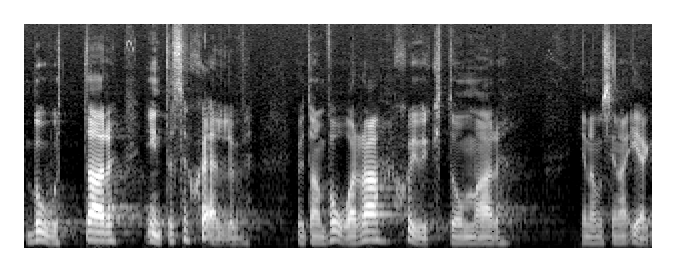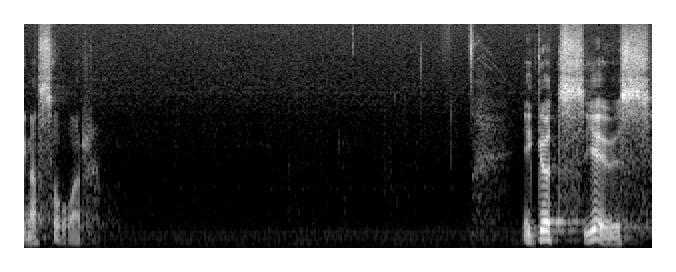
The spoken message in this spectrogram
botar, inte sig själv, utan våra sjukdomar genom sina egna sår. I Guds ljus,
